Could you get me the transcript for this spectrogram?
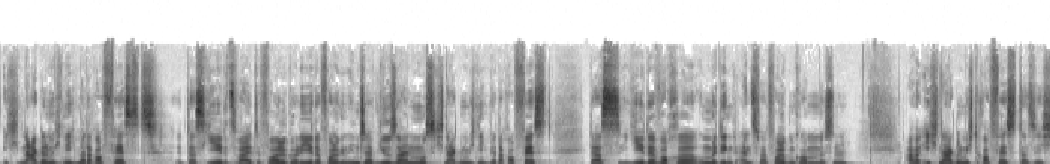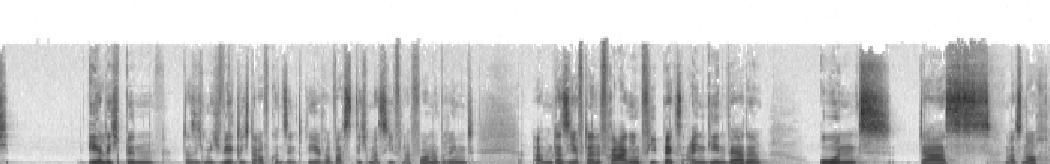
ich nagel mich nicht mehr darauf fest, dass jede zweite Folge oder jede Folge ein Interview sein muss. Ich nagel mich nicht mehr darauf fest, dass jede Woche unbedingt ein, zwei Folgen kommen müssen. Aber ich nagel mich darauf fest, dass ich ehrlich bin, dass ich mich wirklich darauf konzentriere, was dich massiv nach vorne bringt, ähm, dass ich auf deine Fragen und Feedbacks eingehen werde und dass, was noch?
